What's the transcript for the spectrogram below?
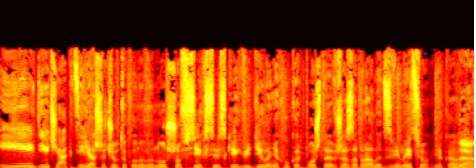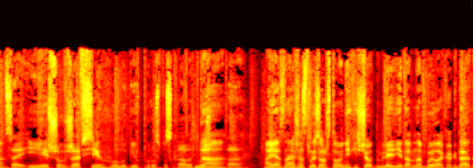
і діючі акції. Я ще чув таку новину, що в всіх сільських відділеннях Укрпошти вже забрали дзвіницю, яка Да. це, і що вже всіх голубів порозпускали. Тож, Да. та. А я знаешь, я слышал, что у них еще обновление недавно было, когда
